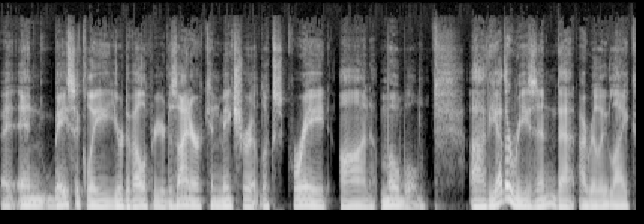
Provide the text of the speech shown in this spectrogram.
and basically, your developer, your designer can make sure it looks great on mobile. Uh, the other reason that I really like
